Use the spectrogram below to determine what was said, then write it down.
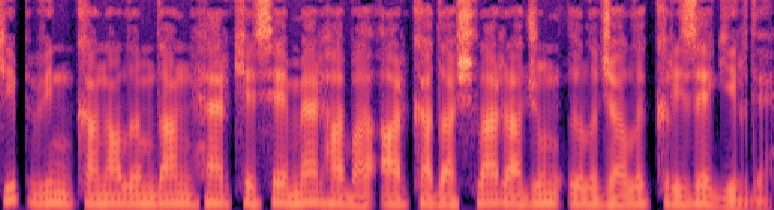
Keep Win kanalımdan herkese merhaba arkadaşlar Acun Ilıcalı krize girdi.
